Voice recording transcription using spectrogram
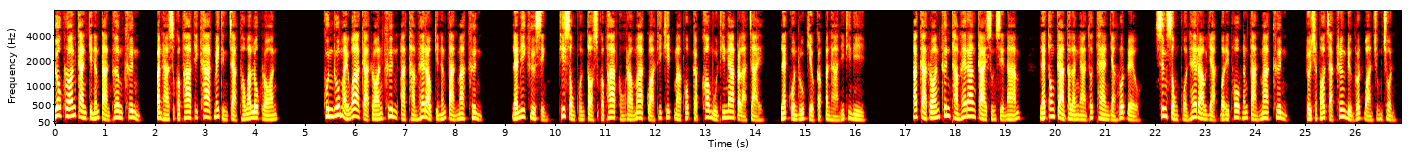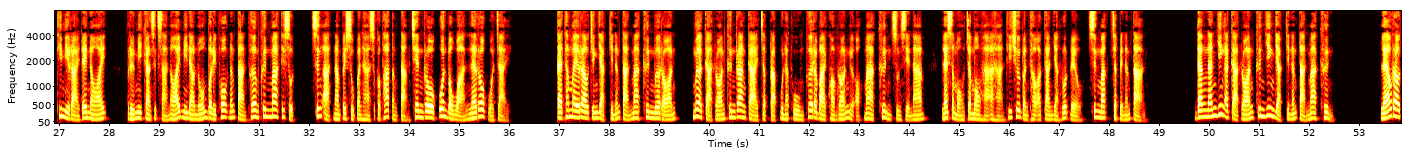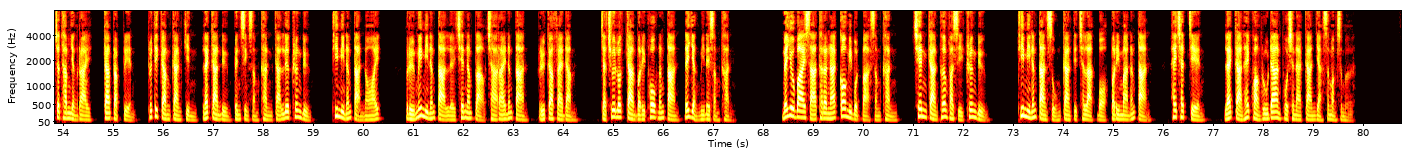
โลกร้อนการกินน้ำตาลเพิ่มขึ้น ปัญหาสุขภาพที่คาดไม่ถึงจากภาวะโลกร้อน คุณรู้ไหมว่าอากาศร้อนขึ้นอาจทำให้เรากินน้ำตาลมากขึ้น และนี่คือสิ่งที่ส่งผลต่อสุขภาพของเรามากกว่าที่คิดมาพบกับข้อมูลที่น่าประหลาดใจ และควรรู้เกี่ยวกับปัญหานี้ที่นี่ อากาศร้อนขึ้นทำให้ร่างกายสูญเสียน้ำและต้องการพลังงานทดแทนอย่างรวดเร็ว ซึ่งส่งผลให้เราอยากบริโภคน้ำตาลมากขึ้น โดยเฉพาะจากเครื่องดื่มรสหวานชุมชนที่มีรายได้น้อย หรือมีการศึกษาน้อยมีแนวโน้มบริโภคน้ำตาลเพิ่มขึ้นมากที่สุด ซึ่งอาจนำไปสู่ปัญหาสุขภาพต่างๆ เช่นโรคอ้วนเบาหวานและโรคหัวใจ แต่ทำไมเราจึงอยากกินน้ำตาลมากขึ้นเมื่อร้อน เมื่ออากาศร้อนขึ้นร่างกายจะปรับอุณหภูมิเพื่อระบายความร้อนเหงื่อออกมากขึ้นสูญเสียน้ำและสมองจะมองหาอาหารที่ช่วยบรรเทาอาการอย่างรวดเร็ว ซึ่งมักจะเป็นน้ำตาล ดังนั้นยิ่งอากาศร้อนขึ้นยิ่งอยากกินน้ำตาลมากขึ้น แล้วเราจะทำอย่างไร การปรับเปลี่ยน พฤติกรรมการกินและการดื่มเป็นสิ่งสำคัญการเลือกเครื่องดื่ม ที่มีน้ำตาลน้อย หรือไม่มีน้ำตาลเลยเช่นน้ำเปล่าชาไร้น้ำตาล หรือกาแฟดำจะช่วยลดการบริโภคน้ำตาลได้อย่างมีในยสำคัญ นโยบายสาธารณะก็มีบทบาทสำคัญ เช่น การเพิ่มภาษีเครื่องดื่ม ที่มีน้ำตาลสูงการติดฉลากบอกปริมาณน้ำตาล ให้ชัดเจน และการให้ความรู้ด้านโภชนาการอย่างสม่ำเสมอ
